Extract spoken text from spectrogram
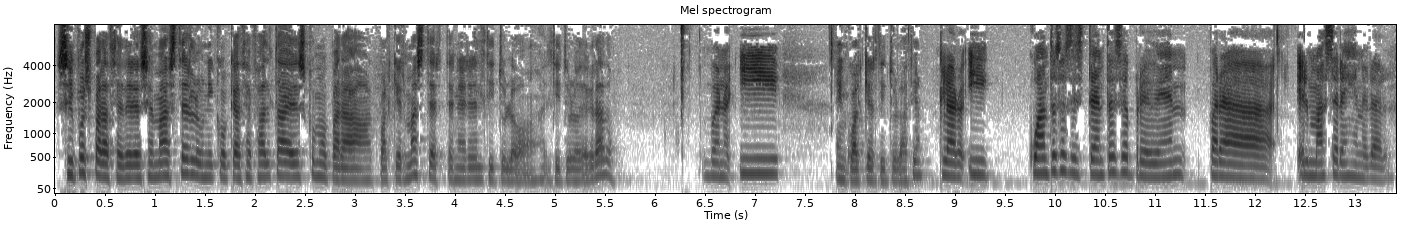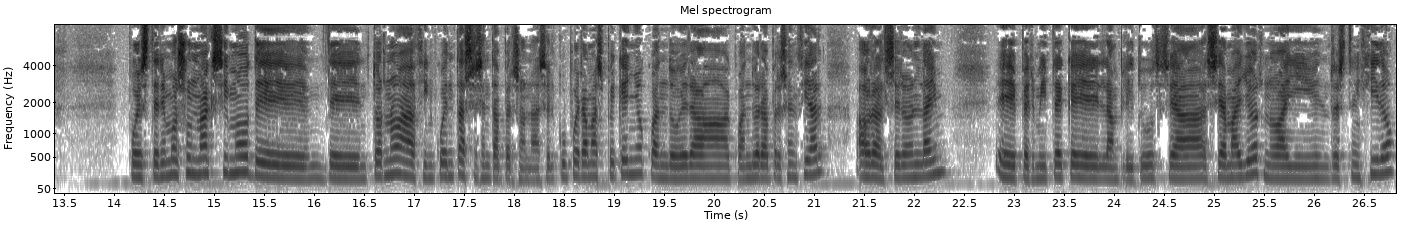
Sí, pues para acceder a ese máster lo único que hace falta es como para cualquier máster tener el título, el título de grado. Bueno, y en cualquier titulación. Claro, ¿y cuántos asistentes se prevén para el máster en general? Pues tenemos un máximo de, de en torno a 50-60 personas. El cupo era más pequeño cuando era, cuando era presencial, ahora al ser online eh, permite que la amplitud sea, sea mayor, no hay restringido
